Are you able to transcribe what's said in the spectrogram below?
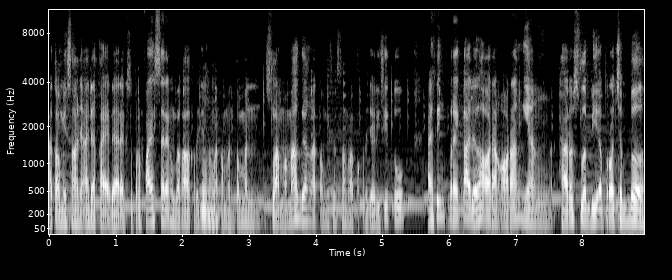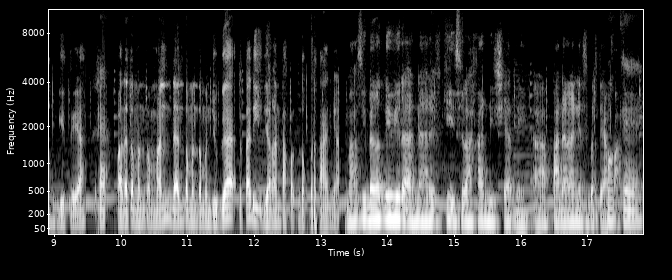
atau misalnya ada kayak direct supervisor yang bakal kerja sama teman-teman selama magang atau misalnya selama pekerja di situ, I think mereka adalah orang-orang yang harus lebih approachable gitu ya, Ya. pada teman-teman dan teman-teman juga itu tadi jangan takut untuk bertanya. Makasih banget nih Wira. Nah Rifki silahkan di-share nih uh, pandangannya seperti apa. Oke,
